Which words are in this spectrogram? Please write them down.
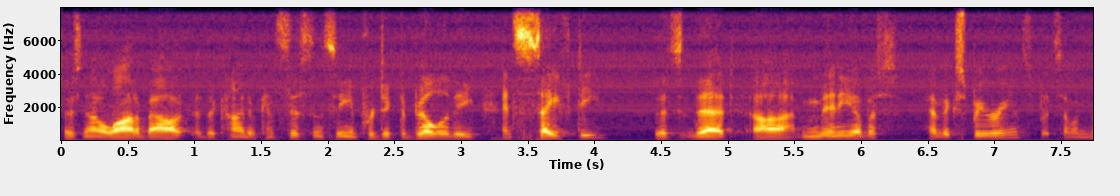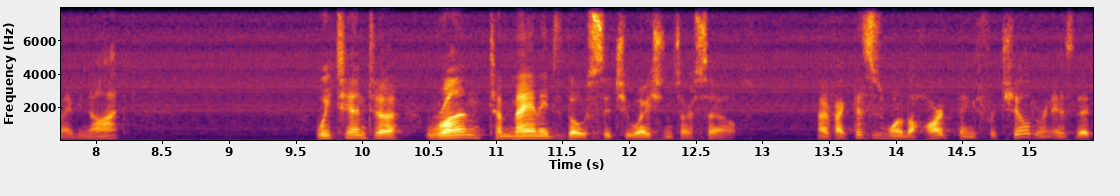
There's not a lot about the kind of consistency and predictability and safety that's, that uh, many of us have experienced, but some of them maybe not. We tend to run to manage those situations ourselves. Matter of fact, this is one of the hard things for children is that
